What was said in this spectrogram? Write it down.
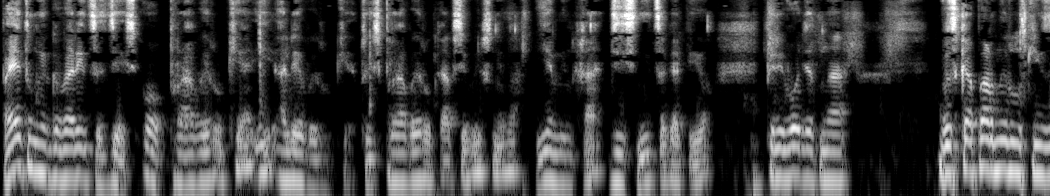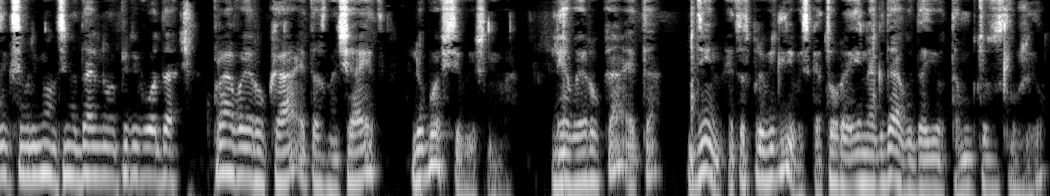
Поэтому и говорится здесь о правой руке и о левой руке. То есть правая рука Всевышнего, Еминха, десница, как ее переводят на высокопарный русский язык со времен синодального перевода. Правая рука – это означает любовь Всевышнего. Левая рука – это дин, это справедливость, которая иногда выдает тому, кто заслужил,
